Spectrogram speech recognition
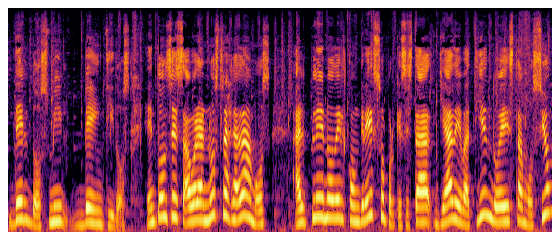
del 2022. Entonces ahora nos trasladamos al Pleno del Congreso porque se está ya debatiendo esta moción.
